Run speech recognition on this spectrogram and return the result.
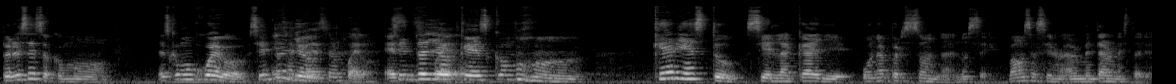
Pero es eso, como es como un juego, siento Exacto, yo es un juego. es Siento un yo que es como... ¿Qué harías tú si en la calle una persona, no sé, vamos a, hacer, a inventar una historia,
